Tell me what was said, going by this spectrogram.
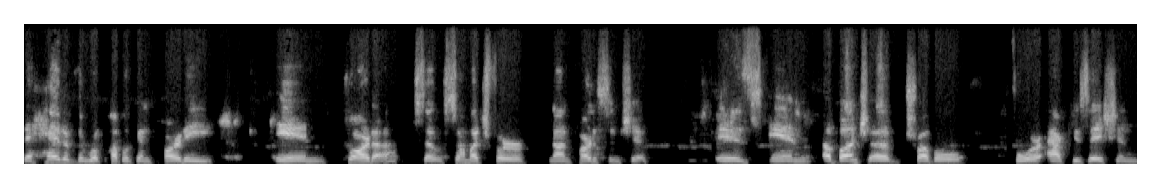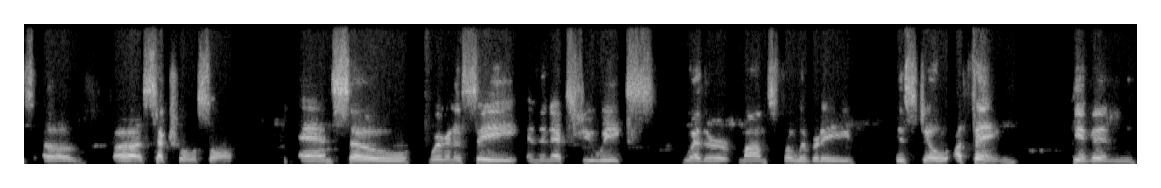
the head of the Republican Party in Florida, so so much for nonpartisanship, is in a bunch of trouble for accusations of uh, sexual assault. And so we're going to see in the next few weeks whether Moms for Liberty is still a thing, given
